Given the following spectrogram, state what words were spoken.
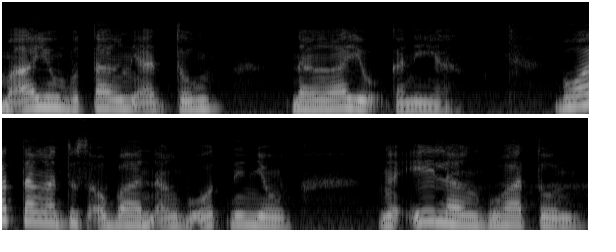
maayong butang ni adtong nangayo kaniya. Buhatang adto sa uban ang buot ninyo nga ilang buhaton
